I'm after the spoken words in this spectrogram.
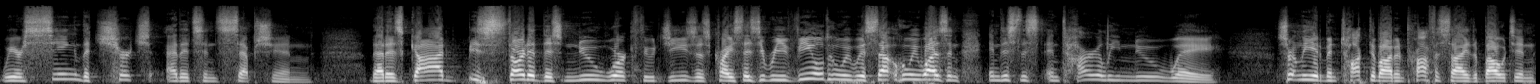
we are seeing the church at its inception. That as God started this new work through Jesus Christ, as He revealed who He was, who he was in, in this, this entirely new way. Certainly, it had been talked about and prophesied about in,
